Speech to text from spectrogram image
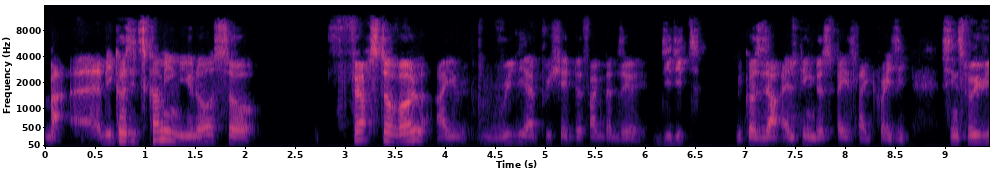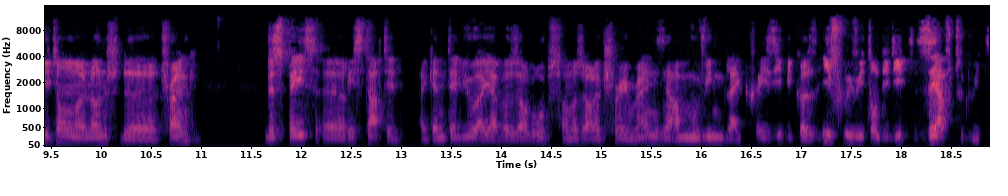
But uh, because it's coming, you know. So first of all, I really appreciate the fact that they did it because they are helping the space like crazy. Since Louis Vuitton launched the trunk, the space uh, restarted. I can tell you, I have other groups from other luxury brands. They are moving like crazy because if Louis Vuitton did it, they have to do it.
